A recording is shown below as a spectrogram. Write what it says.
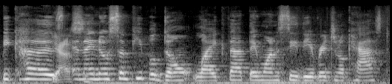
because, Yes. and I know some people don't like that. They want to see the original cast.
